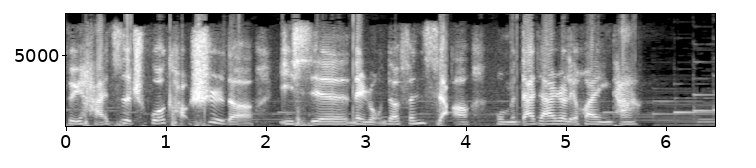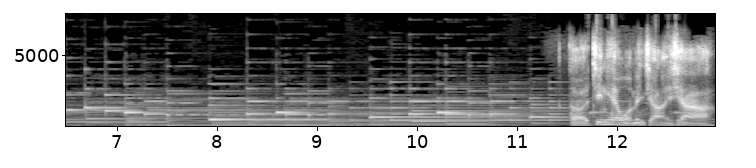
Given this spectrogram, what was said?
对于孩子出国考试的一些内容的分享。我们大家热烈欢迎他。呃，今天我们讲一下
